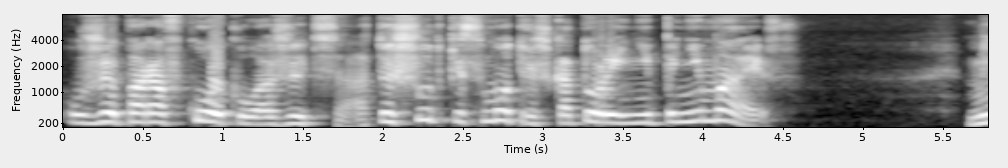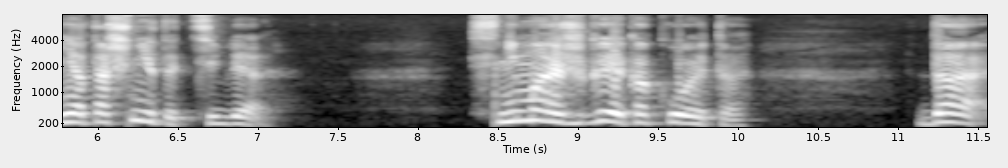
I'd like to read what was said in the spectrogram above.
уже пора в койку ложиться, а ты шутки смотришь, которые не понимаешь. Меня тошнит от тебя. Снимаешь Г какое-то. Да,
